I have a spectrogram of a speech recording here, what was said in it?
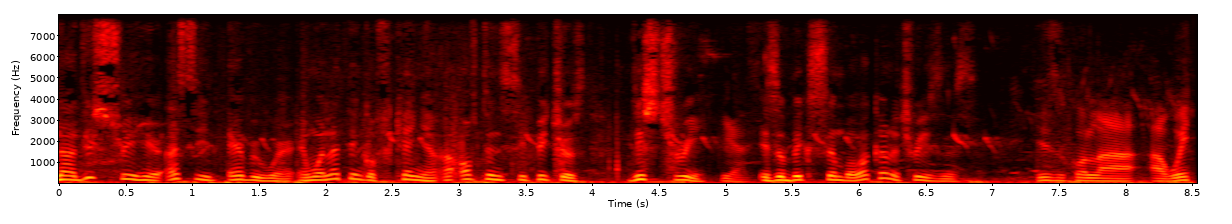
Now this tree here, I see it everywhere. And when I think of Kenya, I often see pictures. This tree Yes. is a big symbol. What kind of tree is this? this is called a, a wet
